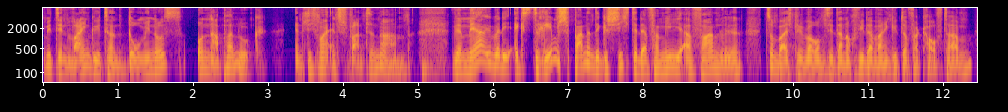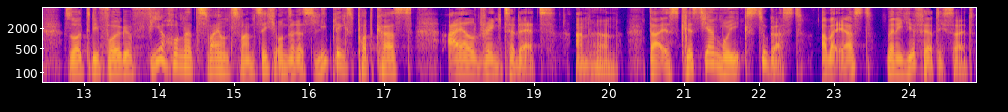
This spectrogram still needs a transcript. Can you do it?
Mit den Weingütern Dominus und Napanuk. Endlich mal entspannte Namen. Wer mehr über die extrem spannende Geschichte der Familie erfahren will, zum Beispiel warum sie dann auch wieder Weingüter verkauft haben, sollte die Folge 422 unseres Lieblingspodcasts I'll Drink to That anhören. Da ist Christian Moix zu Gast. Aber erst, wenn ihr hier fertig seid.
